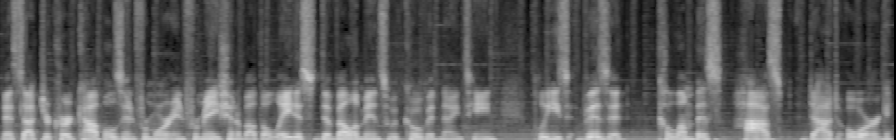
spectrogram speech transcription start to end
That's Dr. Kurt Kapels, and for more information about the latest developments with COVID 19, please visit columbushosp.org.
